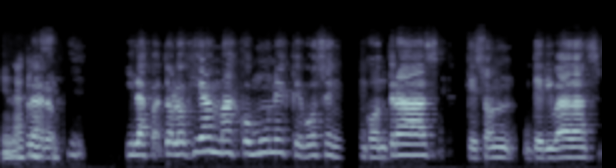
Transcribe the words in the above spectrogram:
en la clase. Y las patologías más comunes que vos encontrás, que son derivadas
